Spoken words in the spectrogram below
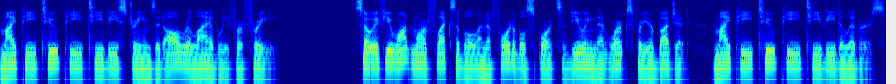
MyP2P TV streams it all reliably for free. So if you want more flexible and affordable sports viewing that works for your budget, MyP2P TV delivers.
